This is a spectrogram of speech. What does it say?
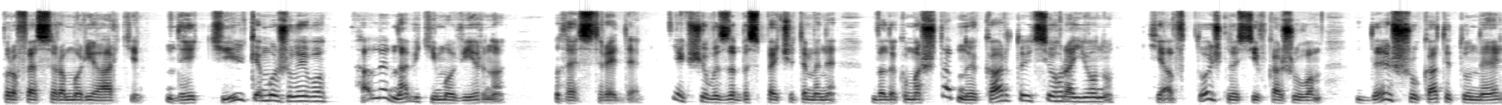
професора Моріарті не тільки можливо, але навіть ймовірно. Лестреде, якщо ви забезпечите мене великомасштабною картою цього району, я в точності вкажу вам, де шукати тунель.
